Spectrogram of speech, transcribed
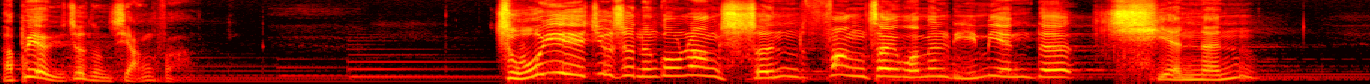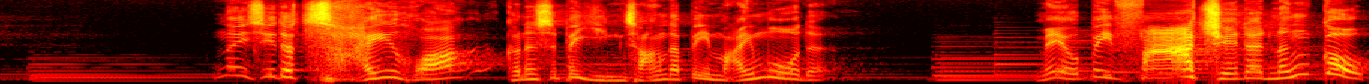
啊，不要有这种想法。卓越就是能够让神放在我们里面的潜能，那些的才华可能是被隐藏的、被埋没的、没有被发掘的，能够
